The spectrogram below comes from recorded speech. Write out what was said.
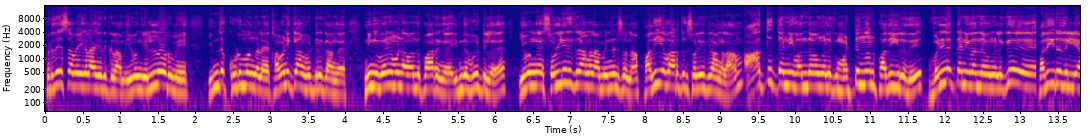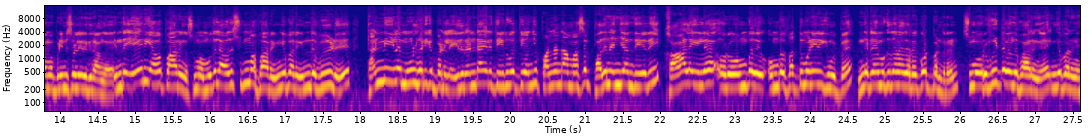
பிரதேச சபைகளாக இருக்கலாம். இவங்க எல்லோருமே இந்த குடும்பங்களை கவனிக்காம விட்டுருக்காங்க. நீங்க வேணுமெண்டா வந்து பாருங்க இந்த வீட்டுல இவங்க சொல்லியிருக்கிறாங்களாம் என்னன்னு சொன்னா பதிய வாரத்துக்கு சொல்லியிருக்கிறாங்களாம். ஆத்து தண்ணி வந்தவங்களுக்கு மட்டும்தான் பதிகிறது வெள்ள தண்ணி வந்தவங்களுக்கு பதிகிறது இல்லையாம் அப்படின்னு சொல்லியிருக்கிறாங்க. இந்த ஏரியாவை பாருங்க. சும்மா முதலாவது சும்மா பாருங்க. இங்க பாருங்க. இந்த வீடு தண்ணியில மூழ்கடிக்கப்படல. இது ரெண்டாயிரத்தி இருபத்தி அஞ்சு பன்னெண்டாம் மாசம் பதினஞ்சாம் தேதி காலையில ஒரு ஒன்பது ஒன்பது பத்து மணி வரைக்கும் இப்ப. இந்த டைமுக்கு தான் நான் இதை ரெக்கார்ட் பண்றேன். சும்மா ஒரு வீட்டை வந்து பாருங்க. இங்க பாருங்க.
